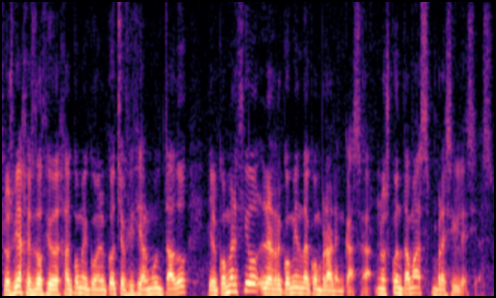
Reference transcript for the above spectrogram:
los viajes de de Jacome con el coche oficial multado y el comercio les recomienda comprar en casa. Nos cuenta más Brais Iglesias.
